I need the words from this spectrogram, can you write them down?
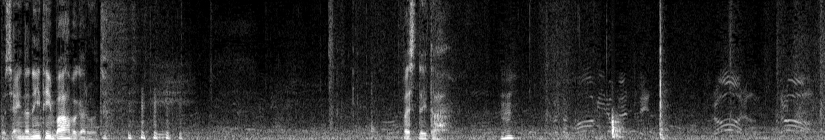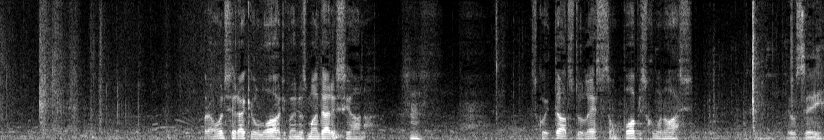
você ainda nem tem barba, garoto. Vai se deitar. Para onde será que o Lorde vai nos mandar esse ano? Os coitados do leste são pobres como nós. Eu sei.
